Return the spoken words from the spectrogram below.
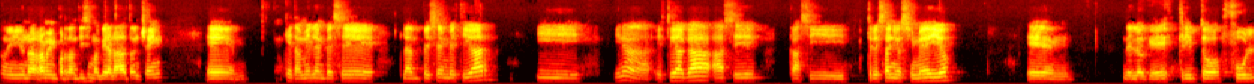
una rama importantísima que era la data on-chain, eh, que también la empecé, la empecé a investigar. Y, y nada, estoy acá hace casi tres años y medio eh, de lo que es cripto full,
